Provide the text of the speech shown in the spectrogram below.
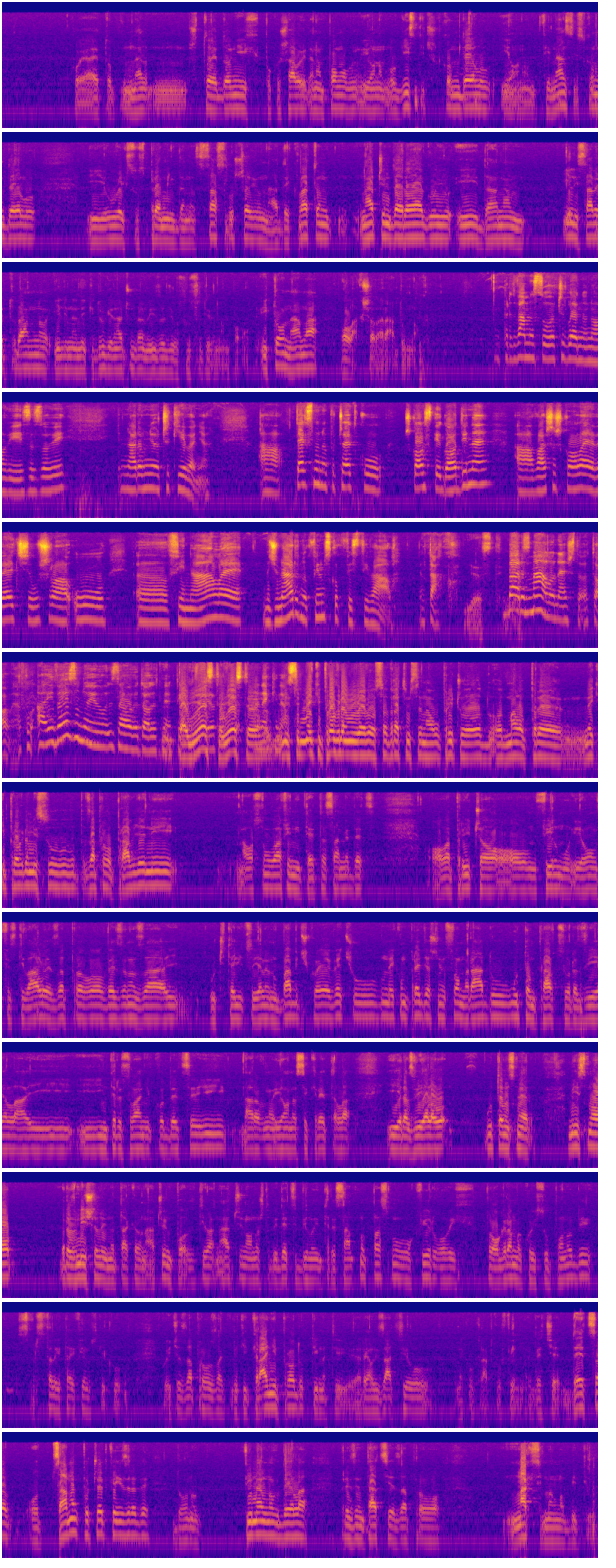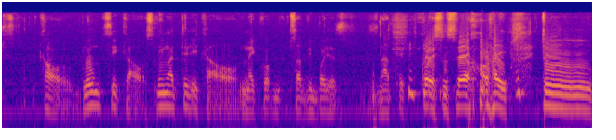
koja, eto, što je do njih, pokušavaju da nam pomogu i onom logističkom delu i onom finansijskom delu i uvek su spremni da nas saslušaju na adekvatan način da reaguju i da nam ili savjetodavno ili na neki drugi način da nam izađe u susret i da nam pomogu. I to nama olakšava rad u mnogo. Pred vama su očigledno novi izazovi, naravno i očekivanja. A tek smo na početku školske godine, a vaša škola je već ušla u e, finale Međunarodnog filmskog festivala. Je li tako? Jeste. Bar malo nešto o tome. A i vezano je za ove dodatne pa aktivnosti. Pa jeste, jeste. Mislim, neki programi, evo sad vraćam se na ovu priču od malo pre, neki programi su zapravo pravljeni na osnovu afiniteta same dece. Ova priča o ovom filmu i ovom festivalu je zapravo vezano za učiteljicu Jelenu Babić koja je već u nekom predjašnjem svom radu u tom pravcu razvijela i interesovanje kod dece i naravno i ona se kretala i razvijela u tom smeru. Mi smo razmišljali na takav način, pozitivan način, ono što bi deci bilo interesantno, pa smo u okviru ovih programa koji su u ponudi svrstali taj filmski klub koji će zapravo za neki krajnji produkt imati realizaciju nekog kratkog filma, gde će deca od samog početka izrade do onog finalnog dela prezentacije zapravo maksimalno biti učestvani. Kao glumci, kao snimatelji, kao neko, sad vi bolje znate koje su sve ovaj, tu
